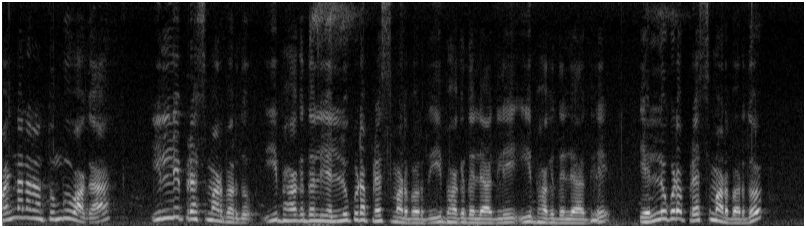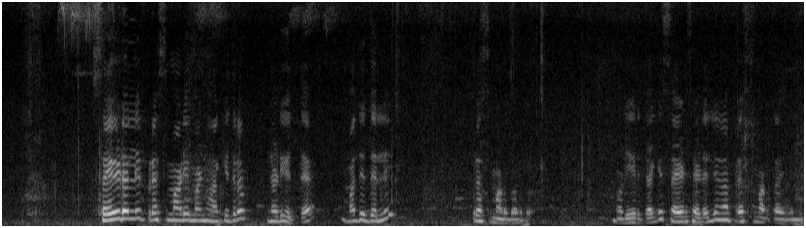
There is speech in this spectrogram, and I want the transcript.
ಮಣ್ಣನ್ನು ನಾನು ತುಂಬುವಾಗ ಇಲ್ಲಿ ಪ್ರೆಸ್ ಮಾಡಬಾರ್ದು. ಈ ಭಾಗದಲ್ಲಿ ಎಲ್ಲೂ ಕೂಡ ಪ್ರೆಸ್ ಮಾಡಬಾರ್ದು. ಈ ಭಾಗದಲ್ಲಿ ಆಗಲಿ, ಈ ಭಾಗದಲ್ಲಿ ಆಗಲಿ, ಎಲ್ಲೂ ಕೂಡ ಪ್ರೆಸ್ ಮಾಡಬಾರ್ದು. ಸೈಡಲ್ಲಿ ಪ್ರೆಸ್ ಮಾಡಿ ಮಣ್ಣು ಹಾಕಿದರೆ ನಡೆಯುತ್ತೆ. ಮಧ್ಯದಲ್ಲಿ ಪ್ರೆಸ್ ಮಾಡಬಾರ್ದು. ನೋಡಿ ಈ ರೀತಿಯಾಗಿ ಸೈಡ್ ಸೈಡಲ್ಲಿ ನಾನು ಪ್ರೆಸ್ ಮಾಡ್ತಾ ಇದ್ದೀನಿ.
